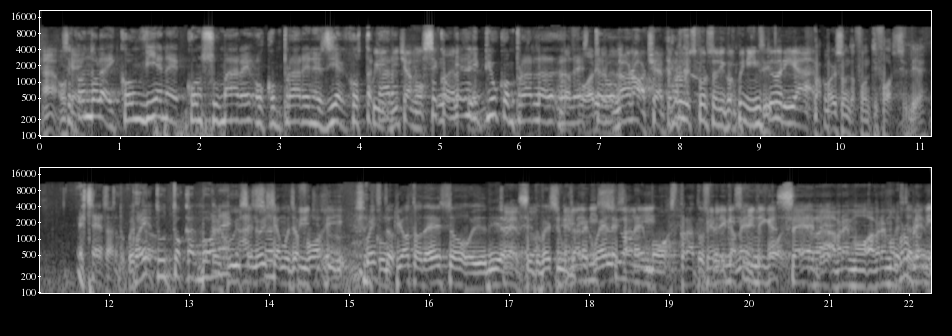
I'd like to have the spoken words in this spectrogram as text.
Ah, okay. Secondo lei conviene consumare o comprare energia che costa Qui, cara? Diciamo, se conviene di più comprarla all'estero? No, no, certo, però il discorso di... Quindi in sì, teoria... Ma poi sono da fonti fossili, eh. Eh certo, esatto, questo, poi è tutto carbone. Per cui gas. se noi siamo già fuori questo, con Kyoto adesso, voglio dire, certo, se dovessimo usare quelle saremmo stratosfericamente Per le emissioni nei gas serra eh avremo, avremo problemi,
